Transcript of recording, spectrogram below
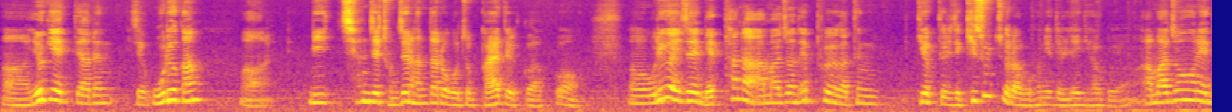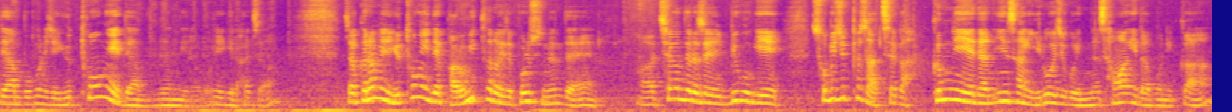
어, 여기에 따른 이제 우려감 어, 이 현재 존재를 한다라고 좀 봐야 될 것 같고 어, 우리가 이제 메타나 아마존 애플 같은 기업들이 이제 기술주라고 흔히들 얘기하고요. 아마존에 대한 부분은 이제 유통에 대한 부분이라고 얘기를 하죠. 자 그러면 유통에 대해 바로미터로 이제 볼 수 있는데 어, 최근 들어서 미국이 소비지표 자체가 금리에 대한 인상이 이루어지고 있는 상황이다 보니까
